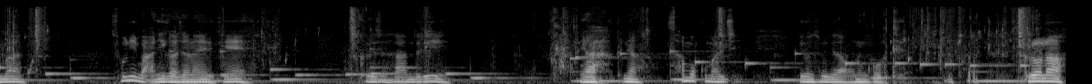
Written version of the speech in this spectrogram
만 손이 많이 가잖아요 이렇게. 그래서 사람들이 야 그냥 사 먹고 말지. 이런 소리가 나오는 것 같아요. 그러나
